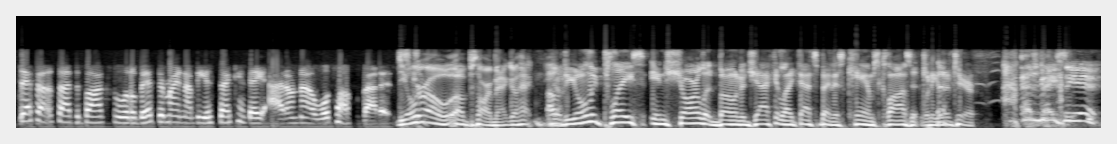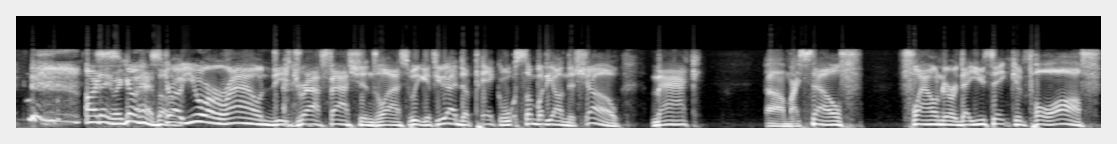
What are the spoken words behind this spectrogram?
step outside the box a little bit. There might not be a second date. I don't know. We'll talk about it. The only- Stro, uh, sorry, Matt. Go ahead. Oh, Yeah. the only place in Charlotte, Bone, a jacket like that's been is Cam's closet when he lived here. that's basically it. All right, anyway, go ahead, Bone. Stro, you were around these draft fashions last week. If you had to pick somebody on the show, Mac, uh, myself, Flounder, that you think could pull off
